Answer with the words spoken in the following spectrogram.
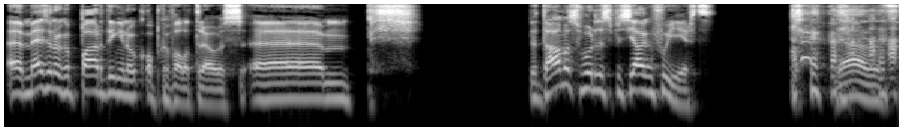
Eh, mij zijn nog een paar dingen ook opgevallen trouwens. Ehm, de dames worden speciaal gefouilleerd. Ja, dat is-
